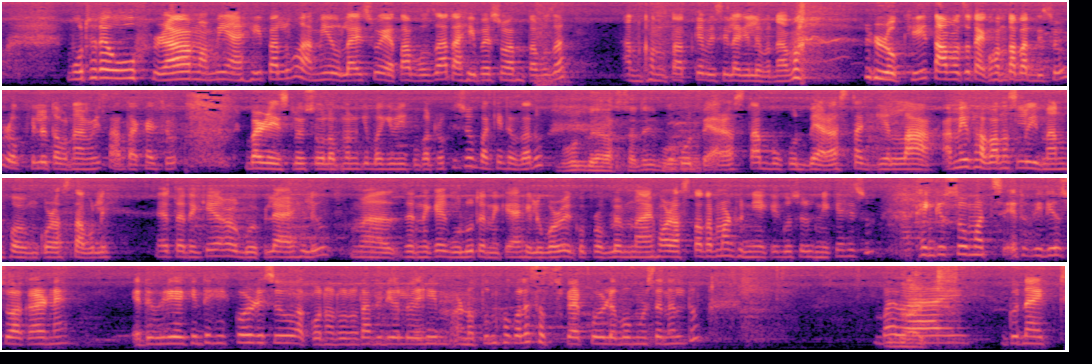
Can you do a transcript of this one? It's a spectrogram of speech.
মুঠতে উহ ৰাম আমি আহি পালোঁ। আমি ওলাইছোঁ এটা বজাত আহি পাইছোঁ আঠটা বজাত। আঠ ঘণ্টাতকৈ বেছি লাগিলে মানে ৰখি তাৰ মাজত এঘণ্টা বাদ দিছোঁ ৰখিলোঁ তাৰমানে আমি চাহ তাহ খাইছোঁ। বা ৰেষ্ট লৈছোঁ অলপমান কিবা কিবি ক'ৰবাত ৰখিছোঁ বাকী নাজানো। বহুত বেয়া ৰাস্তা দেই বহুত বেয়া ৰাস্তা বহুত বেয়া ৰাস্তা গেলা। আমি ভবা নাছিলোঁ ইমান ভয়ংকৰ ৰাস্তা বুলি। এই তেনেকৈ আৰু গৈ পেলাই আহিলোঁ। আহ, যেনেকৈ গ'লোঁ তেনেকৈ আহিলোঁ বাৰু একো প্ৰব্লেম নাই হোৱা। ৰাস্তাত আমাৰ ধুনীয়াকৈ গৈছোঁ ধুনীয়াকৈ আহিছোঁ। থেংক ইউ ছ' মাছ এইটো ভিডিঅ' চোৱাৰ কাৰণে। এইটো ভিডিঅ' এইখিনিতে শেষ কৰি দিছোঁ। আকৌ নতুন এটা ভিডিঅ' লৈ আহিম। আৰু নতুনসকলে ছাবস্ক্ৰাইব কৰি ল'ব মোৰ চেনেলটো বাই বাই গুড নাইট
